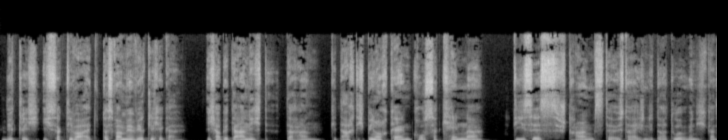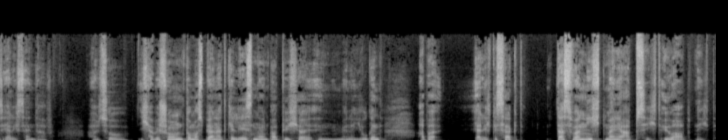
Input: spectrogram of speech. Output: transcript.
Wirklich, ich sag die Wahrheit, das war mir wirklich egal. Ich habe gar nicht daran gedacht. Ich bin auch kein großer Kenner dieses Strangs der österreichischen Literatur, wenn ich ganz ehrlich sein darf. Also ich habe schon Thomas Bernhard gelesen, ein paar Bücher in meiner Jugend, aber ehrlich gesagt, das war nicht meine Absicht, überhaupt nicht.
